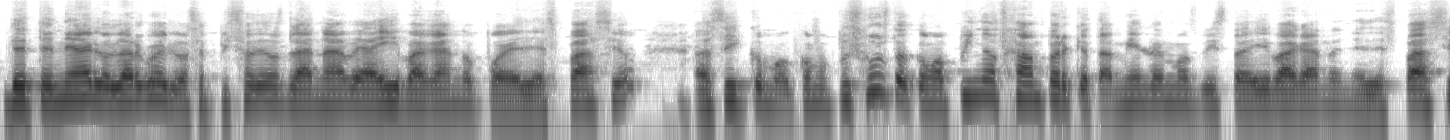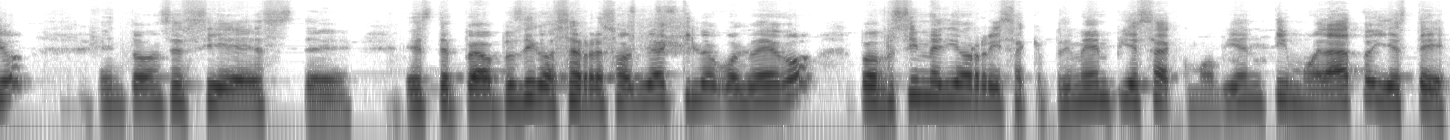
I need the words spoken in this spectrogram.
de tener a lo largo de los episodios la nave ahí vagando por el espacio, así como, como pues justo como Peanut Hamper, que también lo hemos visto ahí vagando en el espacio. Entonces sí, este, este, pero pues digo, se resolvió aquí luego, luego, pero pues sí me dio risa, que primero empieza como bien timorato y este,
